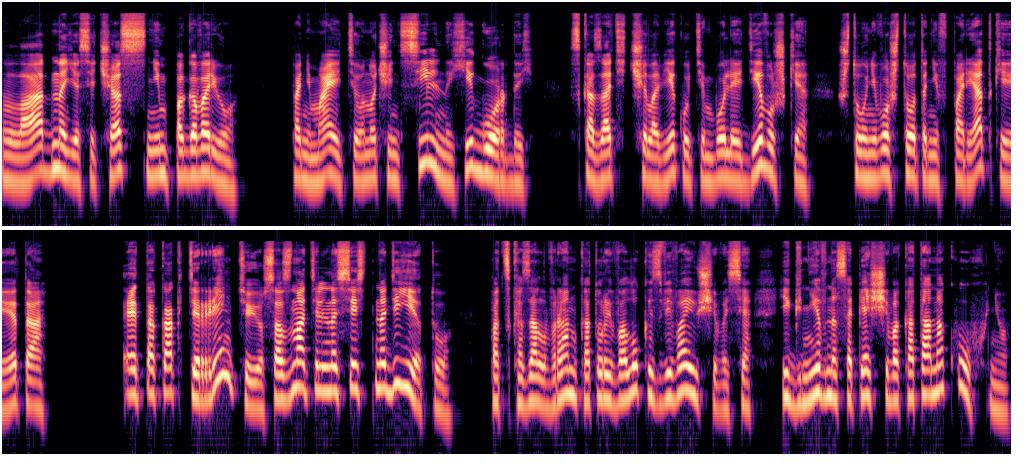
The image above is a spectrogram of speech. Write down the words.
«Ладно, я сейчас с ним поговорю. Понимаете, он очень сильный и гордый. Сказать человеку, тем более девушке, что у него что-то не в порядке, это... Это как Терентию сознательно сесть на диету», — подсказал Вран, который волок извивающегося и гневно сопящего кота на кухню.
